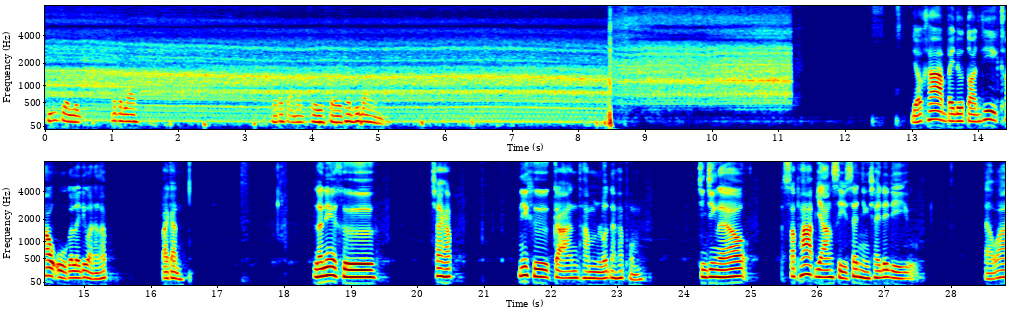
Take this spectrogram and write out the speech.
ชิ้นส่วนหลุดไม่เป็นไรเดี๋ยวเราจะเอามาคุยโซลูชันที่บ้าน เดี๋ยวข้ามไปดูตอนที่เข้าอู่กันเลยดีกว่านะครับ ไปกัน และนี่คือใช่ครับ นี่คือการทำรถนะครับผม จริงๆแล้วสภาพยางสีเส้นยังใช้ได้ดีอยู่ แต่ว่า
